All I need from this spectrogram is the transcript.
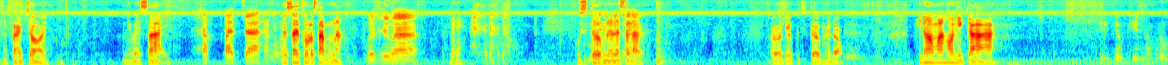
เอาไปจอย อันนี้ใบไส้หักไปจ้าหักไม่ใส่โทรศัพท์มึงนะเบอร์ถือมาแน่ กูสิเติมเลยนะสนะเออเดี๋ยวกูจะเติมให้ดอก พี่น้องมาฮอนิกาสิจบคลิปนะพลุง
